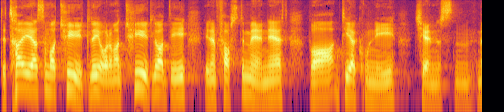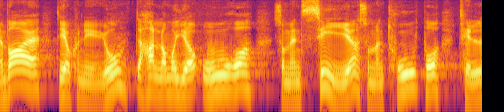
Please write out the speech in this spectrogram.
Det tredje som var tydelig, og det var en tydelig verdi i den første menighet, var diakonitjenesten. Men hva er diakoni? Jo, det handler om å gjøre ordene som en sier, som en tror på, til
